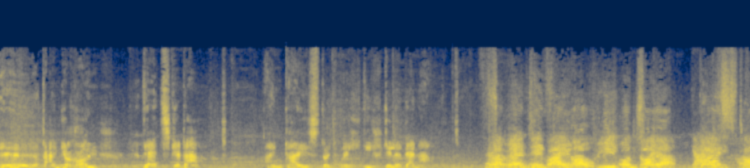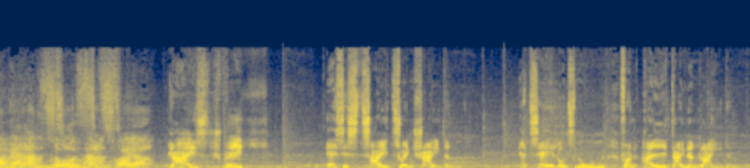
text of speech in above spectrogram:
Hört ein Geräusch! Wer hätt's gedacht? Ein Geist durchbricht die Stille der Nacht. Verbrennt den Weihrauch, lieb und teuer. Geist, komm heran zu uns ans Feuer. Geist, sprich! Es ist Zeit zu entscheiden. Erzähl uns nun von all deinen Leiden.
